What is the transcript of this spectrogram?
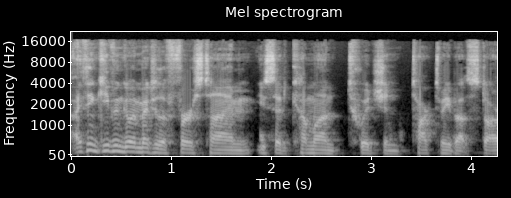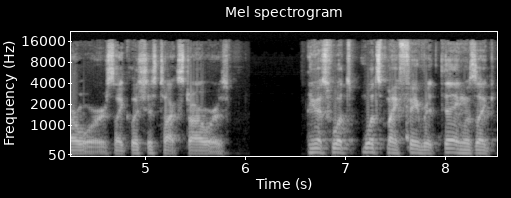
I think even going back to the first time you said, "Come on Twitch and talk to me about Star Wars," like let's just talk Star Wars. I guess what's what's my favorite thing was like,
